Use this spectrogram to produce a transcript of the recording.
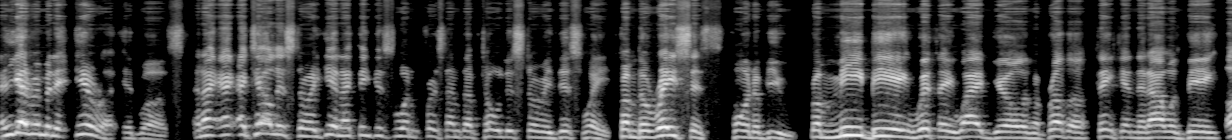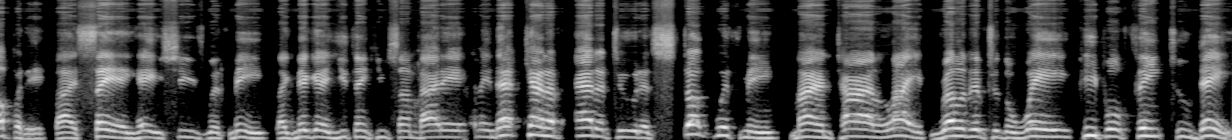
and you got to remember the era it was. And I, I, I tell this story again. I think this is one of the first times I've told this story this way, from the racist point of view, from me being with a white girl and a brother thinking that I was being uppity by saying, "Hey, she's with me." Like nigga, you think you somebody? I mean, that kind of attitude has stuck with me my entire life relative to the way people think today.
